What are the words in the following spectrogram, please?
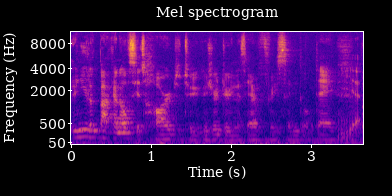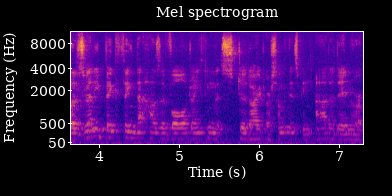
when you look back, and obviously it's hard to because you're doing this every single day. Yeah. But is there any big thing that has evolved, or anything that stood out, or something that's been added in, or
